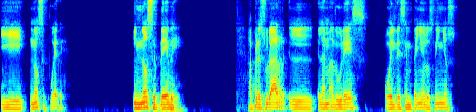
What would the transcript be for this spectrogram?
Y no se puede. Y no se debe. Apresurar la madurez o el desempeño de los niños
